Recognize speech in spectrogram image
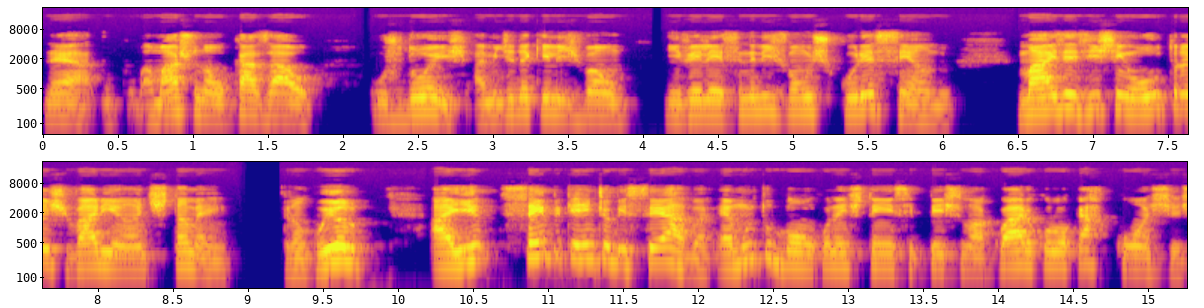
né? O macho não, o casal, os dois, à medida que eles vão envelhecendo, eles vão escurecendo. Mas existem outras variantes também. Tranquilo? Aí, sempre que a gente observa, é muito bom quando a gente tem esse peixe no aquário colocar conchas,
